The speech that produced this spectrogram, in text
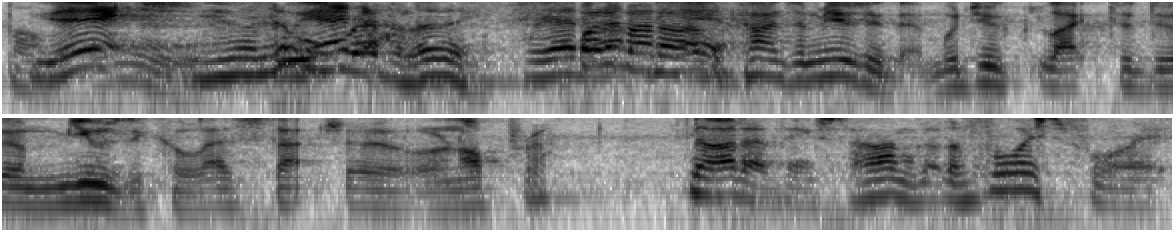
Bob. Yes, You're a We little had rebel, her. isn't he? What about up in the other air. kinds of music then? Would you like to do a musical as such, or, or an opera? No, I don't think so. I haven't got the voice for it.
